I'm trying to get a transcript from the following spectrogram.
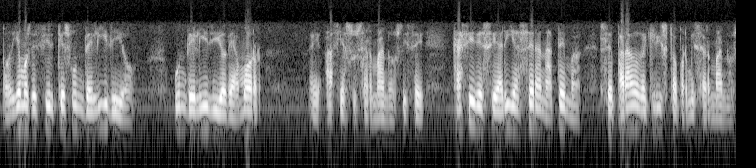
podríamos decir que es un delirio, un delirio de amor eh, hacia sus hermanos. Dice, casi desearía ser anatema, separado de Cristo por mis hermanos.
